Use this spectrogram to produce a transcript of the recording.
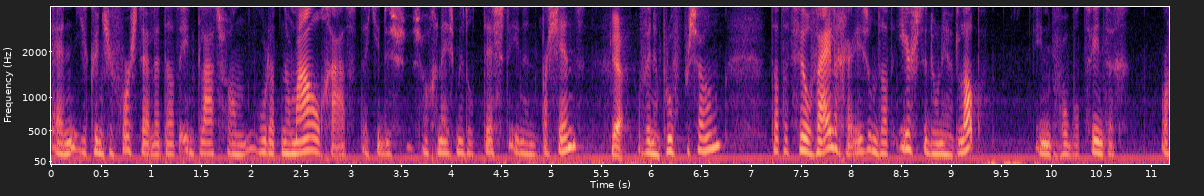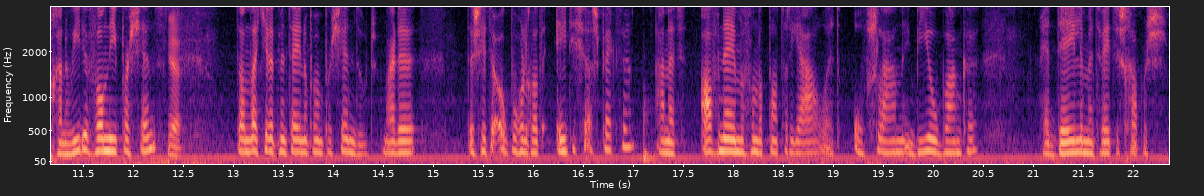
En je kunt je voorstellen dat in plaats van hoe dat normaal gaat, dat je dus zo'n geneesmiddel test in een patiënt ja. of in een proefpersoon, dat het veel veiliger is om dat eerst te doen in het lab, in bijvoorbeeld 20 organoïden van die patiënt, ja. dan dat je dat meteen op een patiënt doet. Maar de, er zitten ook behoorlijk wat ethische aspecten aan het afnemen van dat materiaal, het opslaan in biobanken, het delen met wetenschappers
